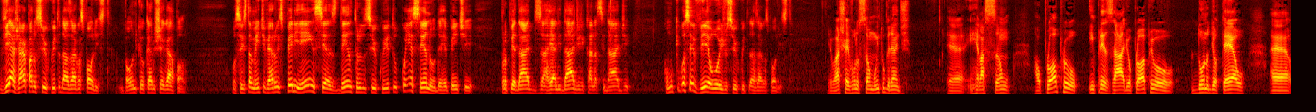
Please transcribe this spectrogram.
viajar para o circuito das Águas Paulistas. Para onde que eu quero chegar, Paulo? Vocês também tiveram experiências dentro do circuito, conhecendo, de repente, propriedades, a realidade de cada cidade. Como que você vê hoje o circuito das Águas Paulistas? Eu acho a evolução muito grande é, em relação ao próprio empresário, o próprio dono de hotel, é,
